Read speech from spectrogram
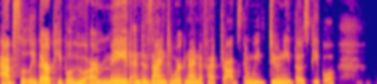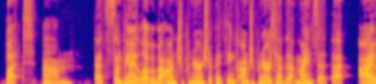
absolutely, there are people who are made and designed to work nine to five jobs, and we do need those people. But um, that's something I love about entrepreneurship. I think entrepreneurs have that mindset that I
